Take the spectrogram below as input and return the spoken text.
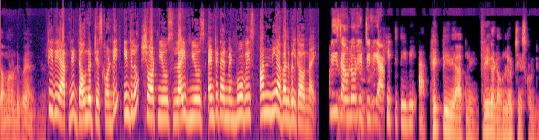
గమ్మన ఉండిపోయాను. టీవీ యాప్ని డౌన్లోడ్ చేసుకోండి. ఇందులో short news live news entertainment movies అన్ని అవైలబుల్గా ఉన్నాయి. Please download hit TV app. Hit TV app. Hit TV యాప్ని ఫ్రీగా డౌన్లోడ్ చేసుకోండి.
